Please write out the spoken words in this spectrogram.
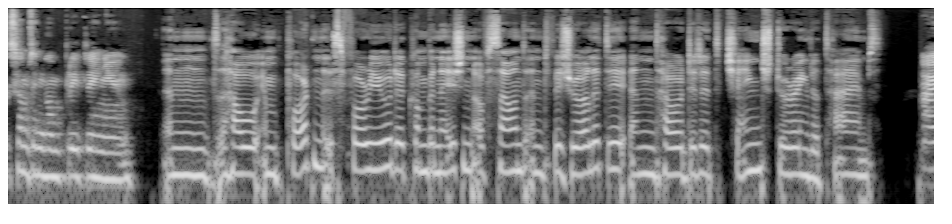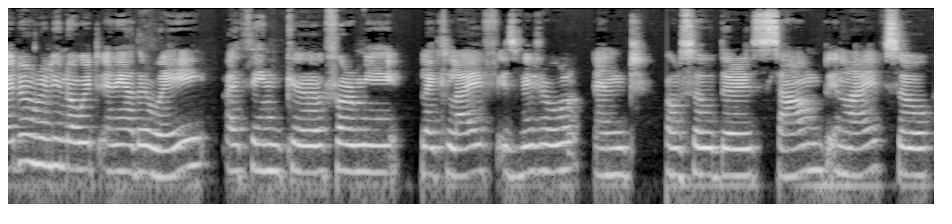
something completely new. And how important is for you the combination of sound and visuality and how did it change during the times? I don't really know it any other way. I think uh, for me, like life is visual and also there is sound in life. So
